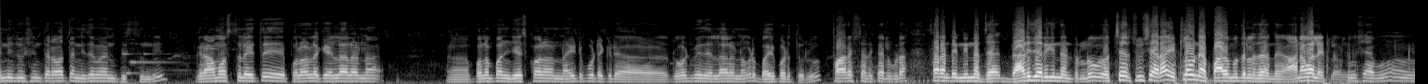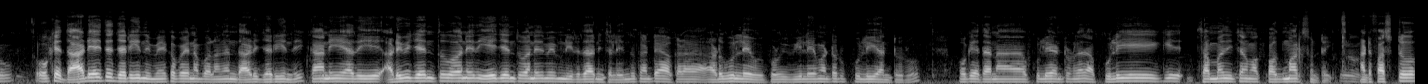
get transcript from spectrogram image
అన్ని చూసిన తర్వాత నిజమే అనిపిస్తుంది. గ్రామస్తులు అయితే పొలాలకు వెళ్ళాలన్నా పొలం పనులు చేసుకోవాలన్నా నైట్ పూట ఇక్కడ రోడ్ మీద వెళ్ళాలన్నా కూడా భయపడుతుర్రు. ఫారెస్ట్ అధికారులు కూడా. సార్ అంటే నిన్న జ- దాడి జరిగింది అంటున్నారు వచ్చారు చూసారా ఎట్లా ఉన్నాయి? పాదముద్రల ఆనవాళ్ళు ఎట్లా చూసాము ఓకే దాడి అయితే జరిగింది. మేకపైన బలంగా దాడి జరిగింది. కానీ అది అడవి జంతువు అనేది ఏ జంతువు అనేది మేము నిర్ధారించలేదు. ఎందుకంటే అక్కడ అడుగులు లేవు. ఇప్పుడు వీళ్ళు ఏమంటారు? పులి అంటారు ఓకే తన పులి అంటున్నారు కదా. ఆ పులికి సంబంధించిన మాకు పగ్ మార్క్స్ ఉంటాయి. అంటే ఫస్ట్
